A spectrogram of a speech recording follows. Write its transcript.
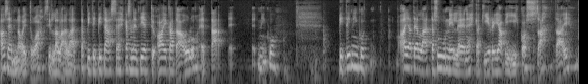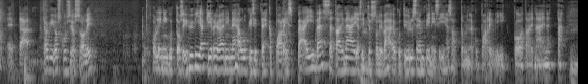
asennoitua sillä lailla, että piti pitää se ehkä sellainen tietty aikataulu, että niin kuin, piti niin kuin, ajatella, että suunnilleen ehkä kirja viikossa tai että jokin joskus, jos oli oli niin kuin tosi hyviä kirjoja, niin nehän luki sitten ehkä paris päivässä tai näin. Ja sitten mm. jos oli vähän joku tylsempi, niin siihen saattoi mennä joku pari viikkoa tai näin. Että. Mm.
